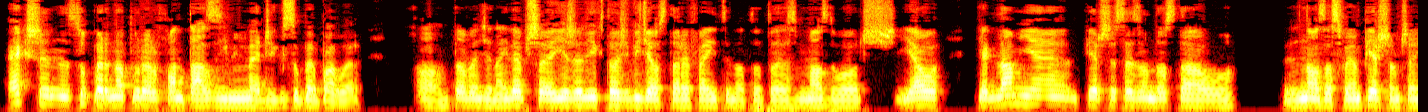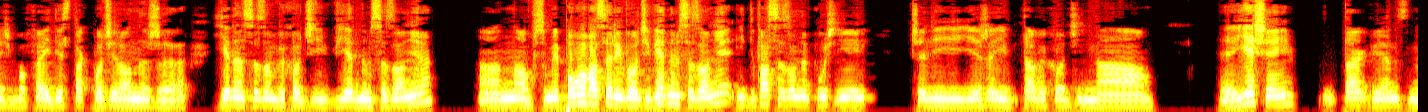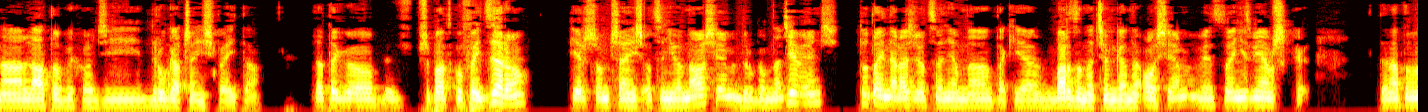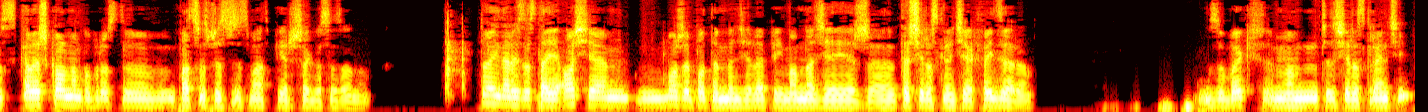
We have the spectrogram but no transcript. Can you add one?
action, supernatural, fantasy, magic, superpower. O, to będzie najlepsze. Jeżeli ktoś widział stare Fate'y, no to to jest must watch. Ja, jak dla mnie pierwszy sezon dostał no za swoją pierwszą część, bo Fate jest tak podzielony, że jeden sezon wychodzi w jednym sezonie, a no w sumie połowa serii wychodzi w jednym sezonie i dwa sezony później, czyli jeżeli ta wychodzi na y, jesień, tak więc na lato wychodzi druga część Fate'a. Dlatego w przypadku Fate Zero pierwszą część oceniłem na 8, drugą na 9. Tutaj na razie oceniam na takie bardzo naciągane 8, więc tutaj nie zmieniam na tą skalę szkolną po prostu patrząc przez pryzmat pierwszego sezonu. Tutaj na razie zostaje 8, może potem będzie lepiej, mam nadzieję, że też się rozkręci jak Fate Zero. Zubek, mam, czy się rozkręci?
